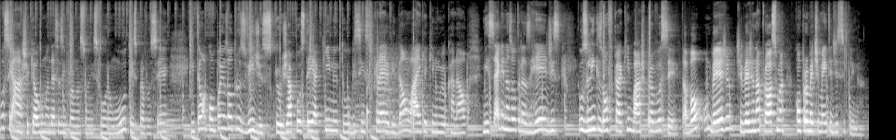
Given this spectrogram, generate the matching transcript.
Você acha que alguma dessas informações foram úteis para você? Então acompanhe os outros vídeos que eu já postei aqui no YouTube, se inscreve, dá um like aqui no meu canal, me segue nas outras redes, os links vão ficar aqui embaixo para você, tá bom? Um beijo, te vejo na próxima, comprometimento e disciplina.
